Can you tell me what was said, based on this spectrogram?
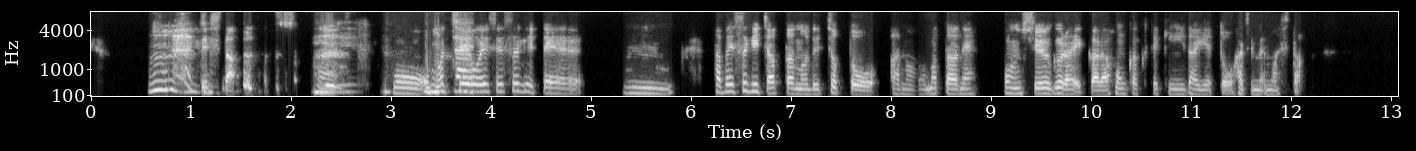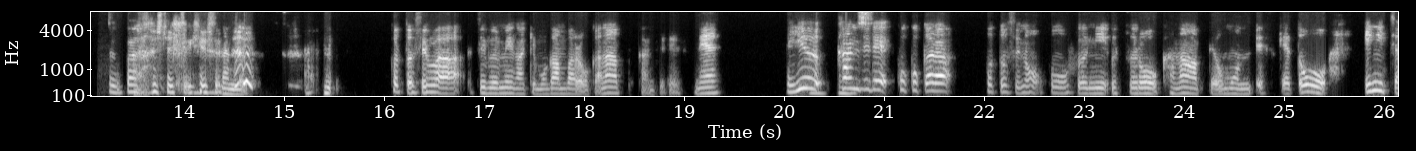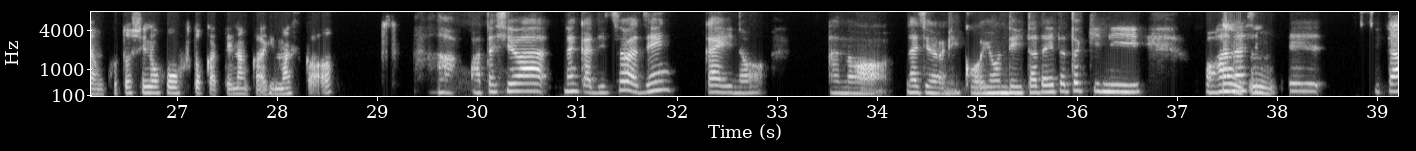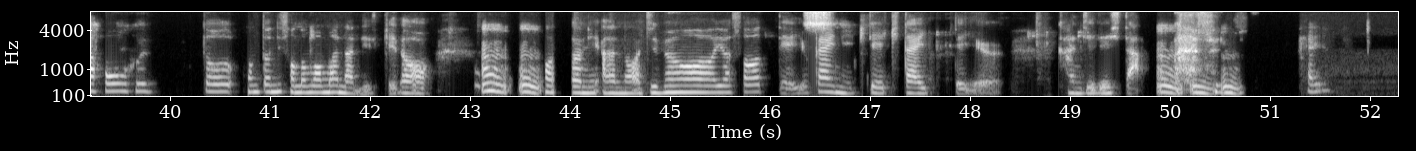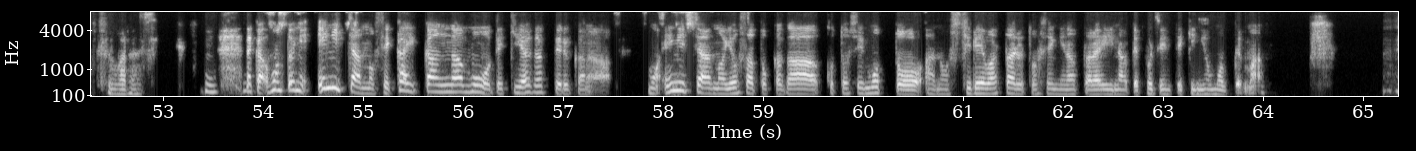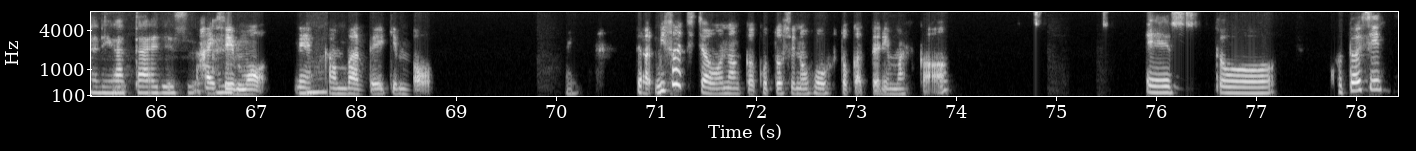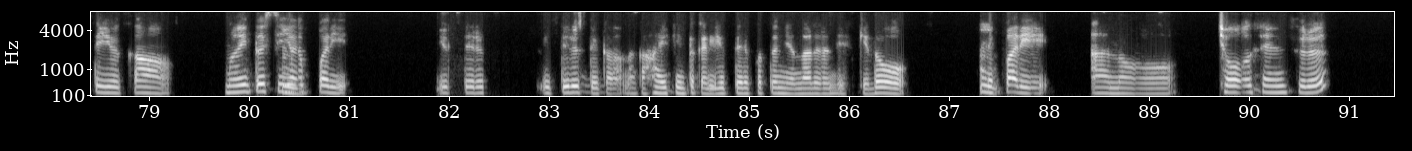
でした。はい。もうお餅美味しすぎて、うん、食べ過ぎちゃったので、ちょっと、あの、またね、今週ぐらいから本格的にダイエットを始めました。素晴らし今年は自分磨きも頑張ろうかなって感じですね。っていう感じで、ここから今年の抱負に移ろうかなって思うんですけど、えにちゃん今年の抱負とかって何かありますか？あ私は、なんか実は前回の、あの、ラジオにこう呼んでいただいたときに、お話ししていた抱負と本当にそのままなんですけど、うんうん。本当にあの自分を装って愉快に生きていきたいっていう感じでした。うんうんうん。はい。素晴らしい。なんか本当にえにちゃんの世界観がもう出来上がってるから、もうえにちゃんの良さとかが今年もっとあの知れ渡る年になったらいいなって個人的に思ってます。ありがたいです。配信もねうん、頑張っていきましょう。はいじゃあ、みさちちゃんはなんか今年の抱負とかってありますか？えーっと、今年っていうか、毎年やっぱり言ってる、言ってるっていうか、なんか配信とかで言ってることにはなるんですけど、うんやっぱり、あのー挑戦する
